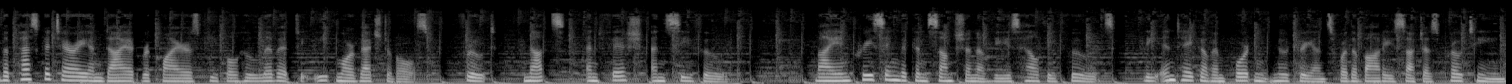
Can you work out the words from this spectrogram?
The pescatarian diet requires people who live it to eat more vegetables, fruit, nuts, and fish and seafood. By increasing the consumption of these healthy foods, the intake of important nutrients for the body such as protein,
